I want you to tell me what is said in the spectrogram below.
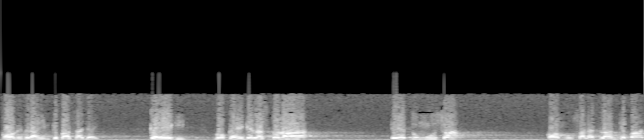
قوم ابراہیم کے پاس آ جائے۔ گی کہے گی، وہ کہیں گے لستو لہا اے تو موسا قوم موسا علیہ السلام کے پاس۔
